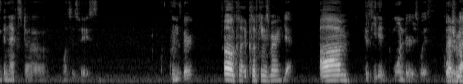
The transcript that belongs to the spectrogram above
the next uh what's his face? Clinsbury? oh Cl- Cliff Kingsbury. Yeah. Um, Because he did wonders with Patrick quarterbacks.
